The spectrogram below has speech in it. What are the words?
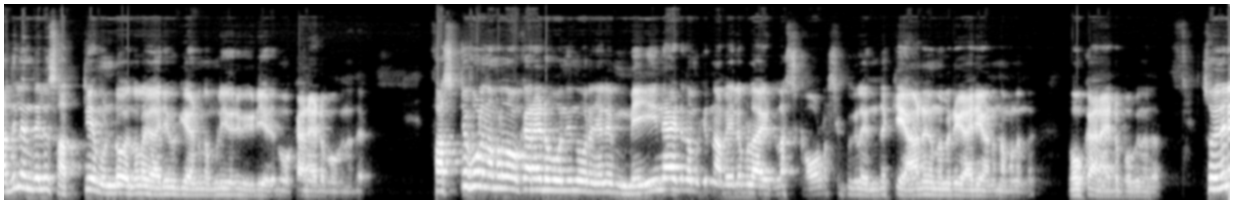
അതിലെന്തെങ്കിലും സത്യമുണ്ടോ എന്നുള്ള കാര്യമൊക്കെയാണ് നമ്മൾ ഈ ഒരു വീഡിയോയിൽ നോക്കാനായിട്ട് പോകുന്നത്. ഫസ്റ്റ് ഓഫ് ഓൾ നമ്മൾ നോക്കാനായിട്ട് പോകുന്നതെന്ന് പറഞ്ഞാൽ മെയിൻ ആയിട്ട് നമുക്ക് ഇന്ന് അവൈലബിൾ ആയിട്ടുള്ള സ്കോളർഷിപ്പുകൾ എന്തൊക്കെയാണ് എന്നുള്ളൊരു കാര്യമാണ് നമ്മൾ ഇന്ന് നോക്കാനായിട്ട് പോകുന്നത്. സോ ഇതിൽ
